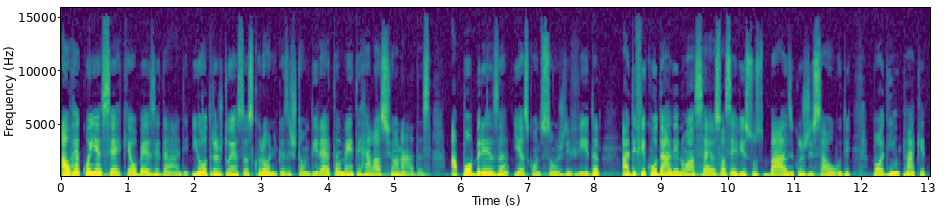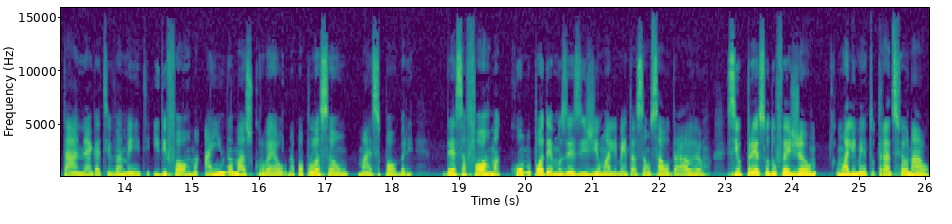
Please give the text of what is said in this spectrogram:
Ao reconhecer que a obesidade e outras doenças crônicas estão diretamente relacionadas à pobreza e às condições de vida, a dificuldade no acesso a serviços básicos de saúde pode impactar negativamente e de forma ainda mais cruel na população mais pobre. Dessa forma, como podemos exigir uma alimentação saudável se o preço do feijão, um alimento tradicional,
